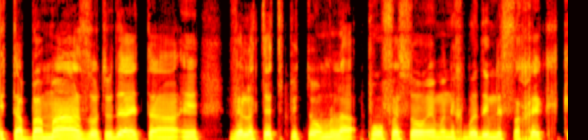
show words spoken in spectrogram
את הבמה הזאת, אתה יודע, את ה, אה, ולתת פתאום לפרופסורים הנכבדים לשחק כ...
